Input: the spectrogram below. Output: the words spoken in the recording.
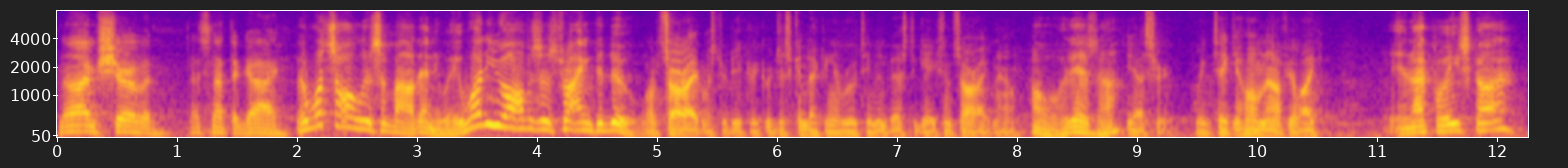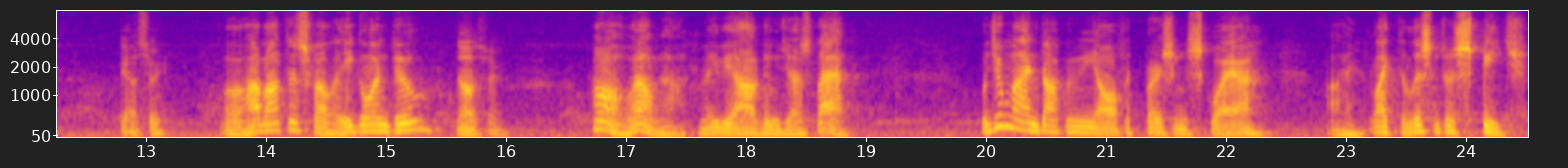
no, I'm sure of it. That's not the guy. Now, what's all this about anyway? What are you officers trying to do? Well, it's all right, Mr. Dietrich. We're just conducting a routine investigation. It's all right now. Oh, it is, huh? Yes, sir. We can take you home now if you like. In that police car? Yes, sir. Well, how about this fella? He going too? No, sir. Oh, well, now, maybe I'll do just that. Would you mind dropping me off at Pershing Square? I'd like to listen to a speech.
